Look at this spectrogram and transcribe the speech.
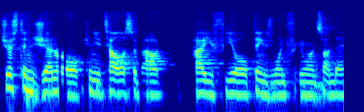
Just in general, can you tell us about how you feel things went for you on Sunday?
